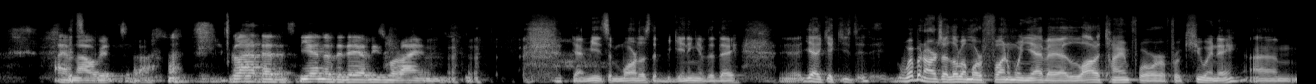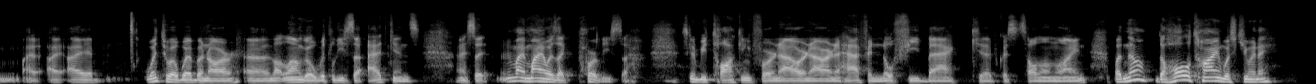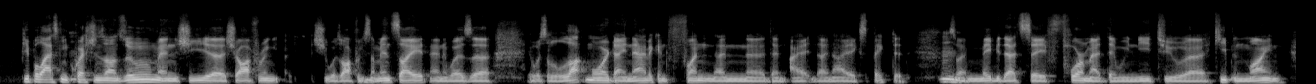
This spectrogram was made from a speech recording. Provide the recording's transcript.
i am it's, now a bit uh, glad that it's the end of the day at least where i am yeah, I mean, it's more or less the beginning of the day. Uh, yeah, webinars are a little more fun when you have a lot of time for for Q and A. Um, I, I, went to a webinar uh, not long ago with Lyssa Adkins, and I said, in my mind was like, poor Lyssa, it's going to be talking for an hour, an hour and a half, and no feedback uh, because it's all online. But no, the whole time was Q and A people asking questions on Zoom, and she uh, she offering she was offering some insight, and it was a uh, it was a lot more dynamic and fun than uh, than I than I expected. Mm. So maybe that's a format that we need to uh, keep in mind.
